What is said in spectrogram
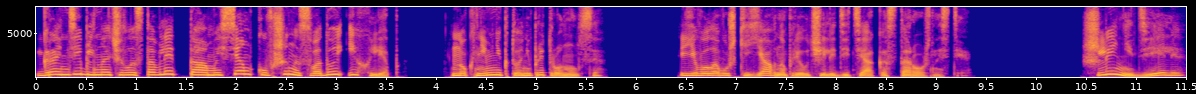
Грандибль начал оставлять там и сям кувшины с водой и хлеб, но к ним никто не притронулся. Его ловушки явно приучили дитя к осторожности. Шли недели.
